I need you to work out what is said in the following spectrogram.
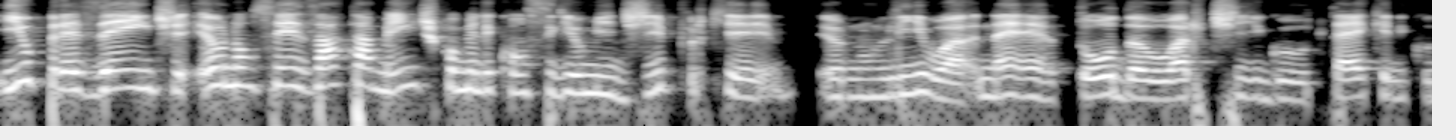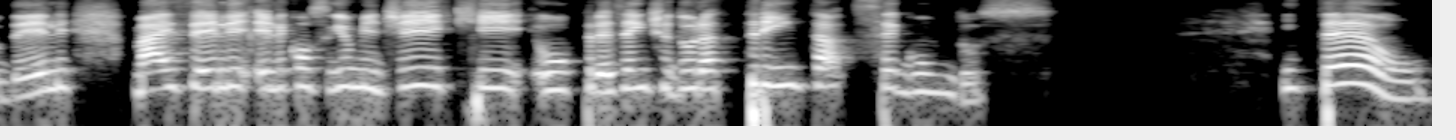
E o presente, eu não sei exatamente como ele conseguiu medir, porque eu não li né, todo o artigo técnico dele, mas ele, ele conseguiu medir que o presente dura 30 segundos. Então,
